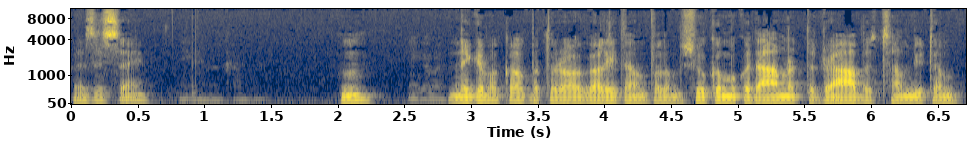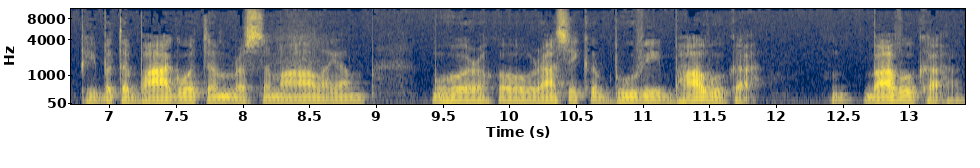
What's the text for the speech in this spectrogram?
What does it say? Hmm? Nigamakapataro galitam phalam sukamukadamrata dravatam pibata bhagavatam rasamalayam muhuraho rasika bhuvi bhavuka. Bhavuka.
